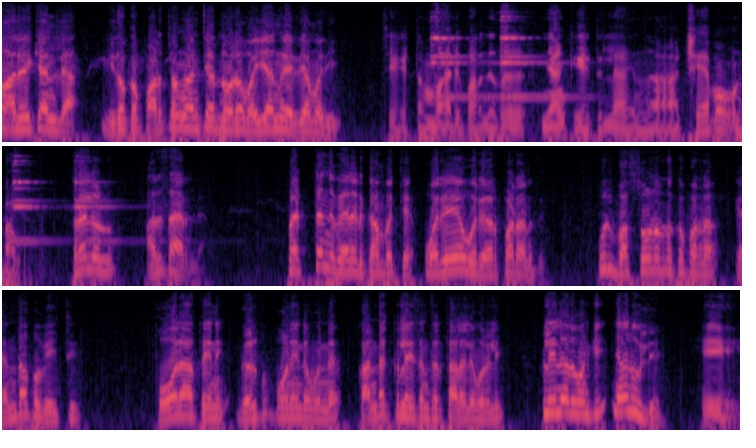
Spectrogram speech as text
ഒന്നും ആലോചിക്കാനില്ല. ഇതൊക്കെ പടച്ചോൻ കാണിച്ചു ഓരോ വയ്യാന്ന് കരുതിയാ മതി. ചേട്ടന്മാര് പറഞ്ഞത് ഞാൻ കേട്ടില്ല എന്ന ആക്ഷേപം ഉണ്ടാവും. ഇത്രയല്ലേ ഉള്ളൂ? അത് സാരല്ല. പെട്ടെന്ന് പേരെടുക്കാൻ പറ്റിയ ഒരേ ഒരു ഏർപ്പാടാണിത്. ഒരു ബസ് ഓണർ എന്നൊക്കെ പറഞ്ഞാൽ എന്താ ഇപ്പൊ വെയിറ്റ് പോരാത്തതിന് ഗൾഫ് പോണതിന്റെ മുന്നേ കണ്ടക്ടർ ലൈസൻസ് എടുത്ത ആളല്ലേ മുരളി? ക്ലീനർ പണിക്ക് ഞാനും ഇല്ലേ? ഏയ്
